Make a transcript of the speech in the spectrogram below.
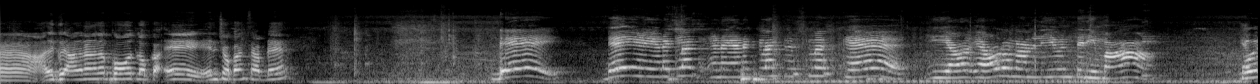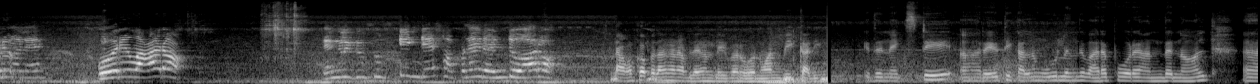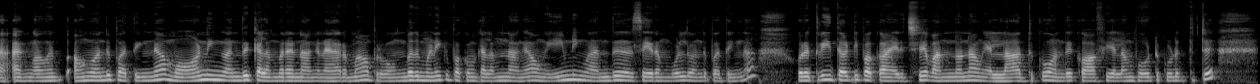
ஆ, அதுக்கு அதனால தான் கோவத்தில் உட்கா ஏய் எந்திரிச்சு உட்காந்து சாப்பிடு. டேய் டேய் எனக்குலாம் என- எனக்குலாம் கிறிஸ்மஸ்க்கு எவ்- எவ்வளோ நாள் லீவுன்னு தெரியுமா? ஒரு ஒரு வாரம். எங்களுக்கு 15 டேஸ் அப்படின்னா ரெண்டு வாரம். நமக்கு அப்போ தாங்க அப்படி தாங்க லீவ் வரும். ஒரு ஒன் வீக் அதிகம். இது நெக்ஸ்ட் டே ரேவதி காலம் ஊர்லேருந்து வரப்போகிற அந்த நாள் அவங்க வந்து- அவங்க வந்து பார்த்திங்கன்னா மார்னிங் வந்து கிளம்புறேன் நாங்கள் நேரமாக அப்புறம் ஒன்பது மணிக்கு பக்கம் கிளம்புனாங்க. அவங்க ஈவினிங் வந்து சேரும்பொழுது வந்து பார்த்திங்கன்னா ஒரு த்ரீ தேர்ட்டி பக்கம் ஆயிடுச்சு வந்தோன்னே அவங்க எல்லாத்துக்கும் வந்து காஃபி எல்லாம் போட்டு கொடுத்துட்டு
